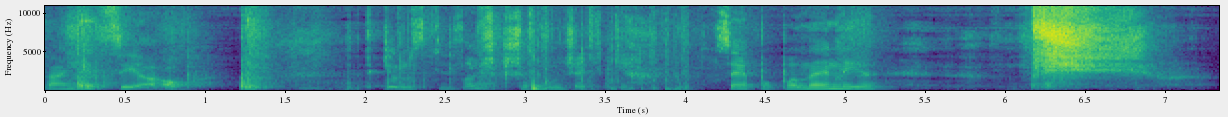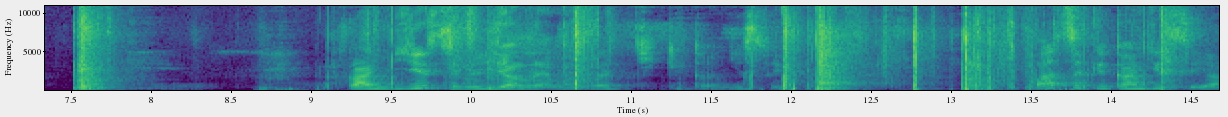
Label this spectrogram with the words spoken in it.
Кондиція. Оп. Такі розтільфончики, щоб получати такі. Все пополнення. Кондицію делаем. Пацики, кондиція.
